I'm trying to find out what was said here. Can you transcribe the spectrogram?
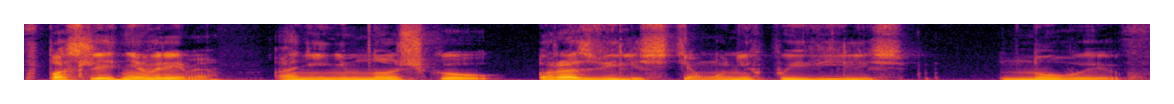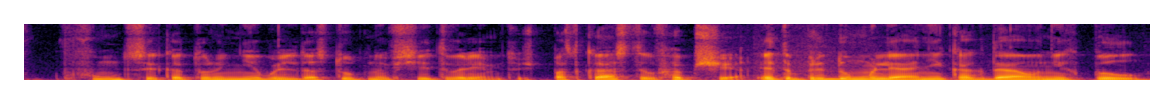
В последнее время они немножечко развили систему. У них появились новые функции, которые не были доступны все это время. То есть подкасты вообще. Это придумали они, когда у них был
